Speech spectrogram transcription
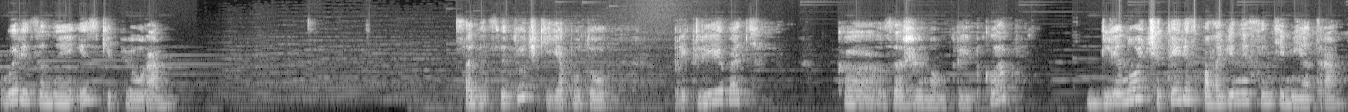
вырезанные из кипюра. Сами цветочки я буду приклеивать к зажимам Club длиной 4,5 сантиметра.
